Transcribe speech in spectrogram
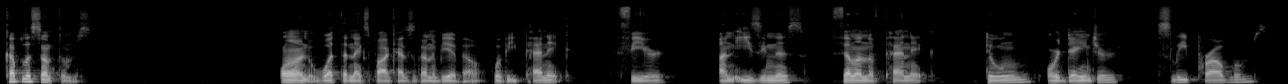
a couple of symptoms on what the next podcast is going to be about. Will be panic, fear, uneasiness, feeling of panic, doom or danger, sleep problems,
